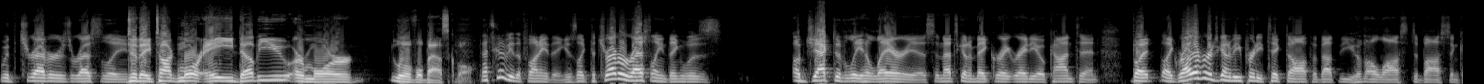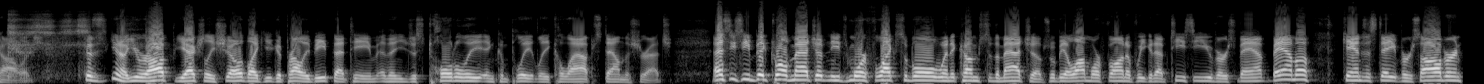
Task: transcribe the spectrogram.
with Trevor's wrestling. Do they talk more AEW or more Louisville basketball? That's gonna be the funny thing. Is like the Trevor wrestling thing was objectively hilarious, and that's gonna make great radio content. But like Rutherford's gonna be pretty ticked off about the U of L loss to Boston College. Because you know you were up, you actually showed like you could probably beat that team, and then you just totally and completely collapsed down the stretch. SEC Big 12 matchup needs more flexible when it comes to the matchups. It would be a lot more fun if we could have TCU versus Bam- Bama, Kansas State versus Auburn,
